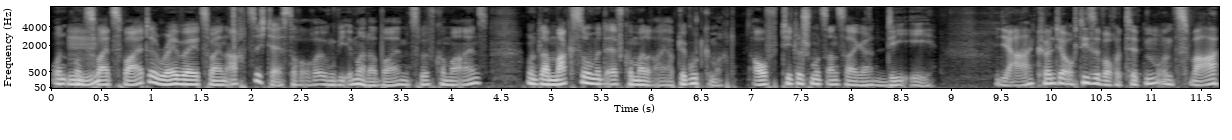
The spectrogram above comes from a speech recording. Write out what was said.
Und, Mhm. und zwei zweite, Rayway 82, der ist doch auch irgendwie immer dabei mit 12,1. Und Lamaxo mit 11,3. Habt ihr gut gemacht. Auf titelschmutzanzeiger.de. Ja, könnt ihr auch diese Woche tippen. Und zwar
